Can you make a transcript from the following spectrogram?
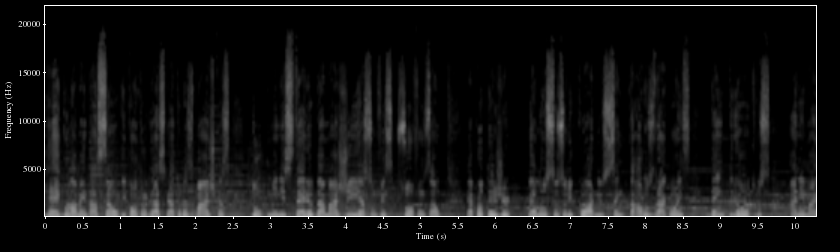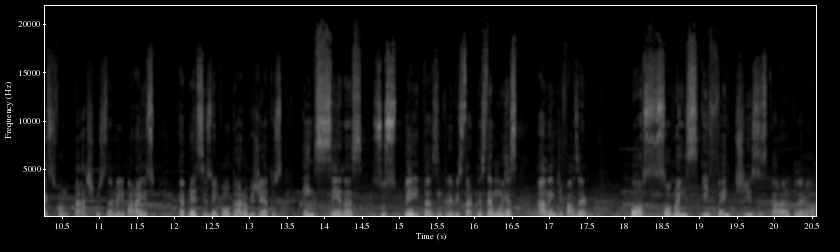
Regulamentação e Controle das Criaturas Mágicas do Ministério da Magia. Sua função é proteger pelúcios, unicórnios, centauros, dragões, dentre outros animais fantásticos também. Para isso, é preciso encontrar objetos em cenas suspeitas, entrevistar testemunhas, além de fazer poções e feitiços. Caralho, que legal.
